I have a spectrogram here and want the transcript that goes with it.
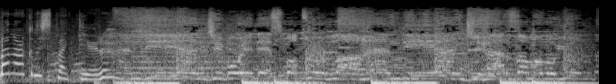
Ben Orkun Işıtmak diyorum. bu Enes Batur'la Hendi Yenci her zaman oyun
